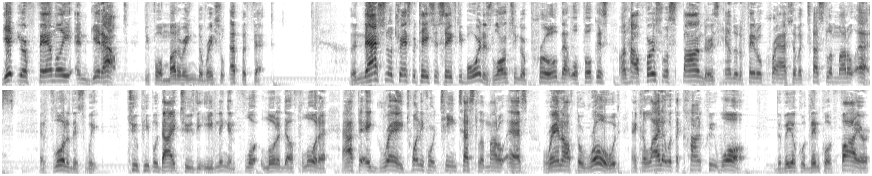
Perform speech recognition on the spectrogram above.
Get your family and get out, before muttering the racial epithet. The National Transportation Safety Board is launching a probe that will focus on how first responders handled the fatal crash of a Tesla Model S in Florida this week. Two people died Tuesday evening in Lauderdale, Florida, after a gray 2014 Tesla Model S ran off the road and collided with a concrete wall. The vehicle then caught fire,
